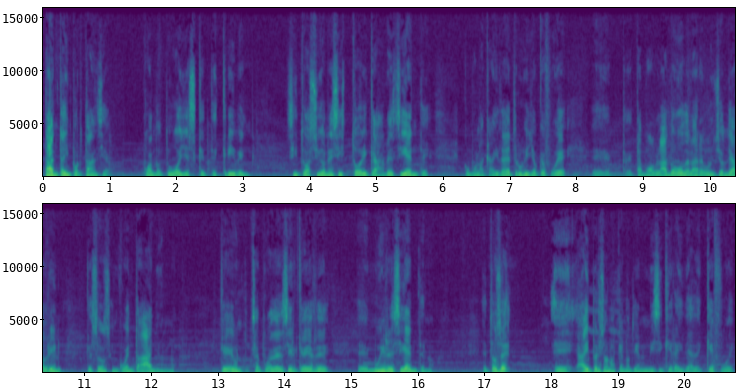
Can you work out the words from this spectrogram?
tanta importancia. Cuando tú oyes que te escriben situaciones históricas recientes, como la caída de Trujillo, que fue, eh, estamos hablando de la Revolución de Abril, que son 50 años, ¿no? que se puede decir que es de eh, muy reciente, ¿no? Entonces, eh, hay personas que no tienen ni siquiera idea de qué fue.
